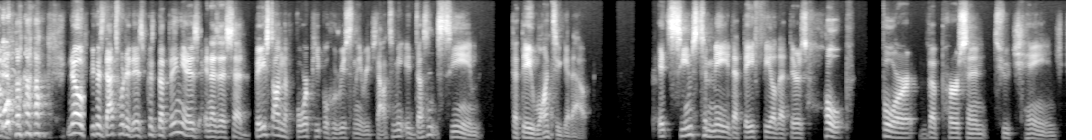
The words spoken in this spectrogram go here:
um, no, because that's what it is. Because the thing is, and as I said, based on the four people who recently reached out to me, it doesn't seem that they want to get out. It seems to me that they feel that there's hope for the person to change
